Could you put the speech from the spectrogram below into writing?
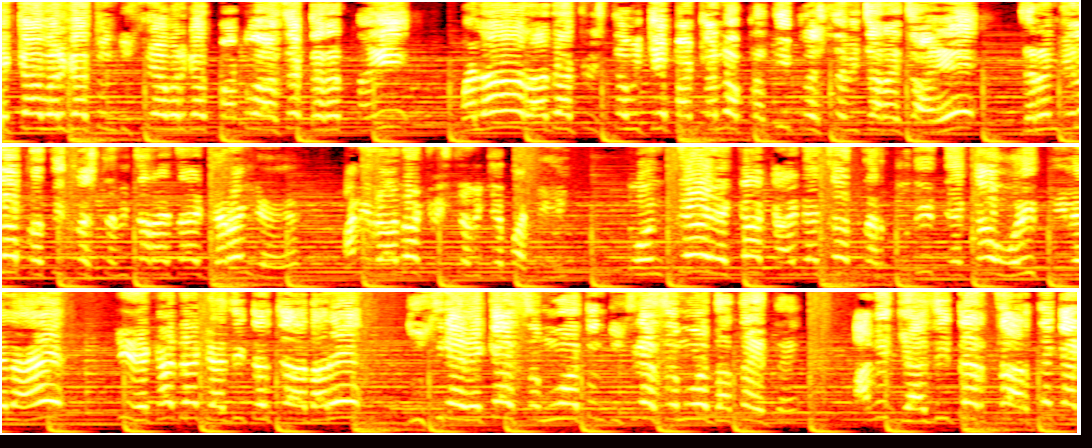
एका वर्गातून दुसऱ्या वर्गात पाठवा असं ठरत नाही. मला राधाकृष्ण विखे पाटलांना प्रति प्रश्न विचारायचा आहे. जरंगेला प्रति प्रश्न विचारायचा आहे जरंगे आणि राधाकृष्ण विखे पाटील. कोणत्या एका कायद्याच्या तरतुदीत एका ओळीत लिहिलेलं आहे की एखाद्या गॅझेटरच्या आधारे दुसऱ्या एका समूहातून दुसऱ्या समूहात जाता येते? आणि गॅझेटरचा अर्थ काय?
